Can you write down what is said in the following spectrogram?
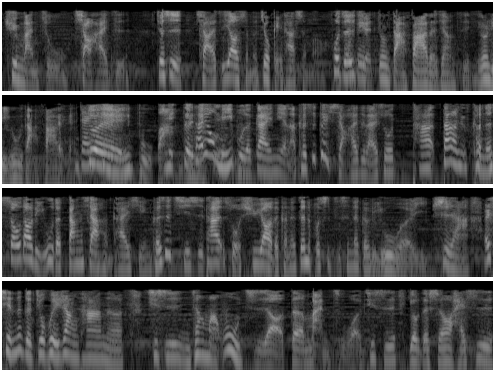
去满足小孩子。就是小孩子要什么就给他什么，或者是用打发的这样子，用礼物打发的感觉，对，弥补吧，对他用弥补的概念了。可是对小孩子来说，他当然可能收到礼物的当下很开心，可是其实他所需要的可能真的不是只是那个礼物而已。是啊，而且那个就会让他呢，其实你知道吗？物质哦的满足哦，其实有的时候还是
